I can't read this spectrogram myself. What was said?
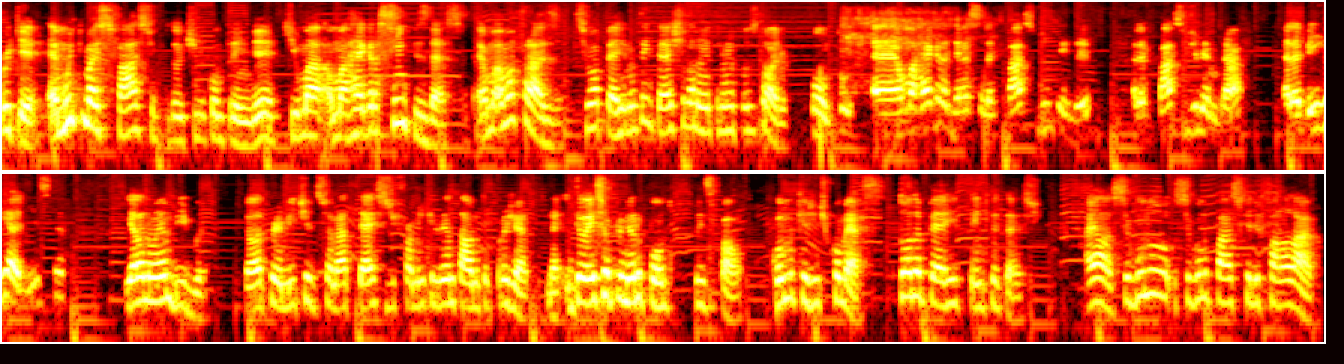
Por quê? É muito mais fácil para o time compreender que uma, uma regra simples dessa é uma, é uma frase. Se uma PR não tem teste, ela não entra no repositório. Ponto. É uma regra dessa, ela é fácil de entender, ela é fácil de lembrar, ela é bem realista e ela não é ambígua. Então ela permite adicionar testes de forma incremental no teu projeto. Né? Então esse é o primeiro ponto principal. Como que a gente começa? Toda PR tem que ter teste. Aí, ó, segundo, segundo passo que ele fala lá,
